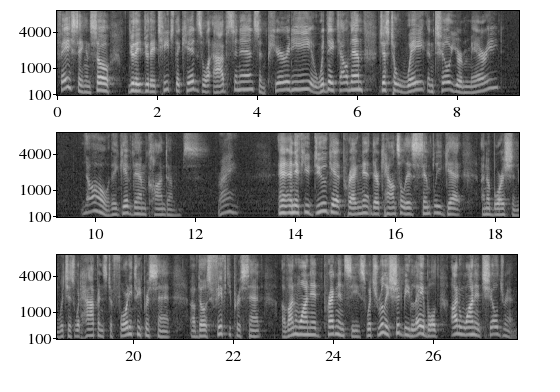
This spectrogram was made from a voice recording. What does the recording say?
facing? And so, do they, do they teach the kids, well, abstinence and purity? Would they tell them just to wait until you're married? No, they give them condoms, right? And if you do get pregnant, their counsel is simply get an abortion, which is what happens to 43% of those 50% of unwanted pregnancies, which really should be labeled unwanted children.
